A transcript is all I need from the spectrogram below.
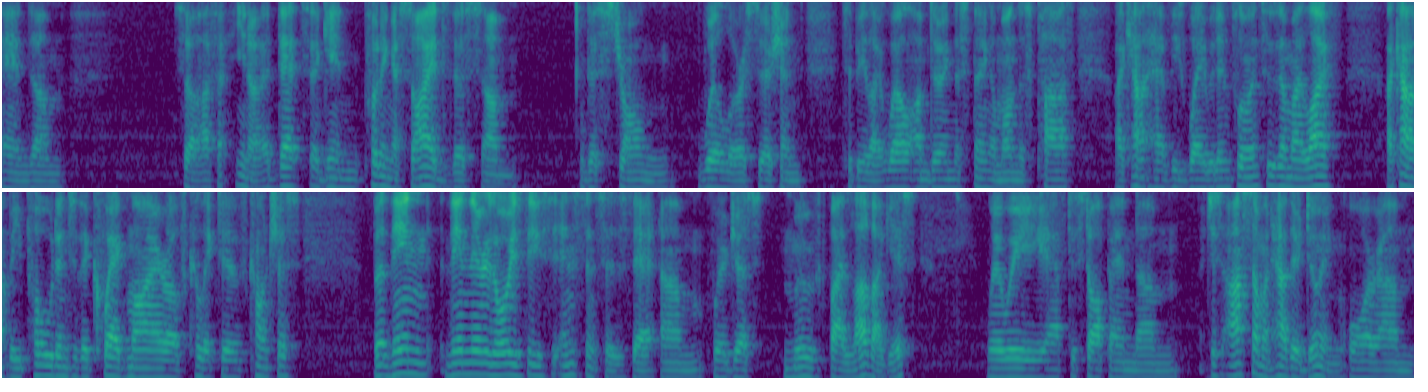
and um, so i've you know that's again putting aside this um, this strong will or assertion to be like well i'm doing this thing i'm on this path. I can't have these wayward influences in my life. I can't be pulled into the quagmire of collective conscious. But then then there's always these instances that um, we're just moved by love i guess where we have to stop and um, just ask someone how they're doing or um,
